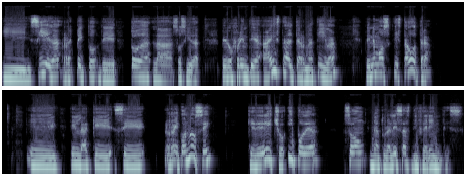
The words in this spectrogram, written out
y ciega respecto de toda la sociedad. Pero frente a esta alternativa, tenemos esta otra, eh, en la que se reconoce que derecho y poder son naturalezas diferentes.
